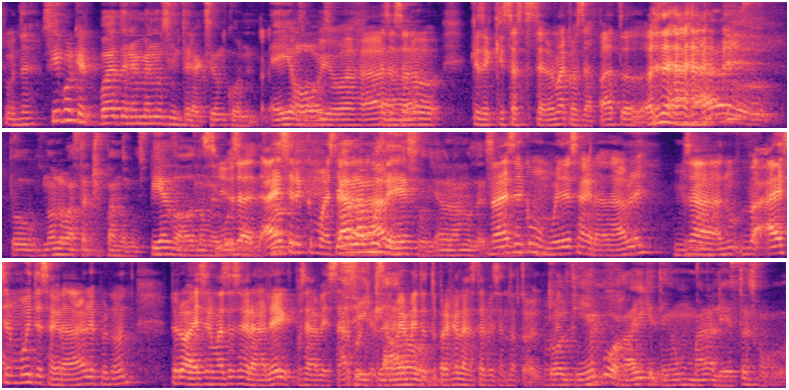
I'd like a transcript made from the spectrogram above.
puta. sí, porque puede tener menos interacción con ellos. Obvio, ajá. O sea, solo que se quizás se duerma con zapatos. Ajá, o- o no lo va a estar chupando los pies, ¿va? no me Sí, gusta. o sea, ha de ser como Ya hablamos de eso, ya hablamos de eso. No, ha de ser como muy desagradable. O sea, ha de ser muy desagradable, perdón. Pero ha de ser más desagradable, o sea, besar. Sí, porque claro. obviamente tu pareja la va a estar besando todo el Todo el tiempo, ajá, y que tenga un mal aliento es como...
